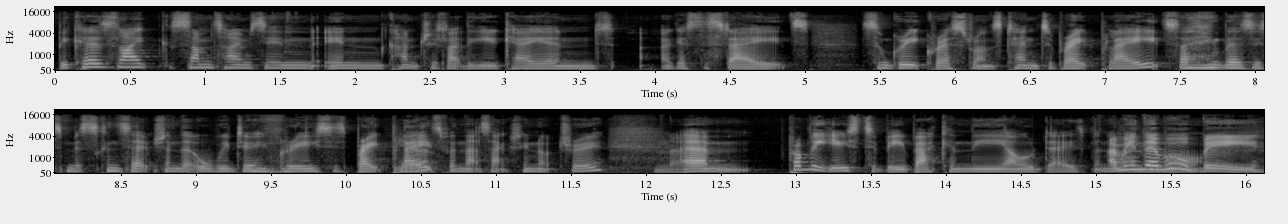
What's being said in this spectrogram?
because, like, sometimes in in countries like the UK and I guess the States, some Greek restaurants tend to break plates. I think there's this misconception that all we do in Greece is break plates when that's actually not true. No. Um, probably used to be back in the old days, but I mean, there will be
